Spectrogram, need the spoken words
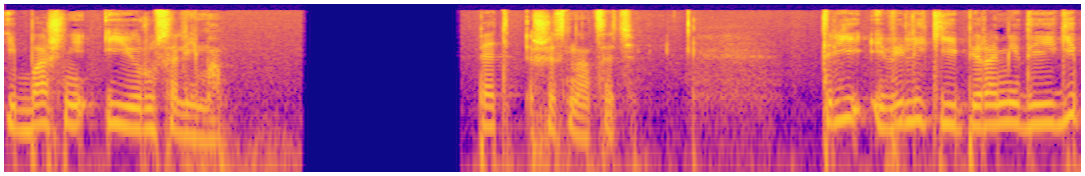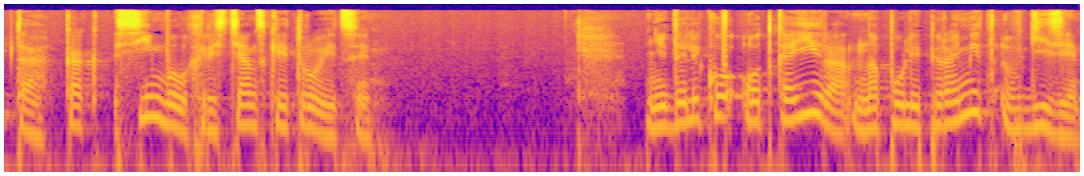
и башни Иерусалима. 5.16. Три великие пирамиды Египта как символ христианской Троицы. Недалеко от Каира, на поле пирамид в Гизе,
